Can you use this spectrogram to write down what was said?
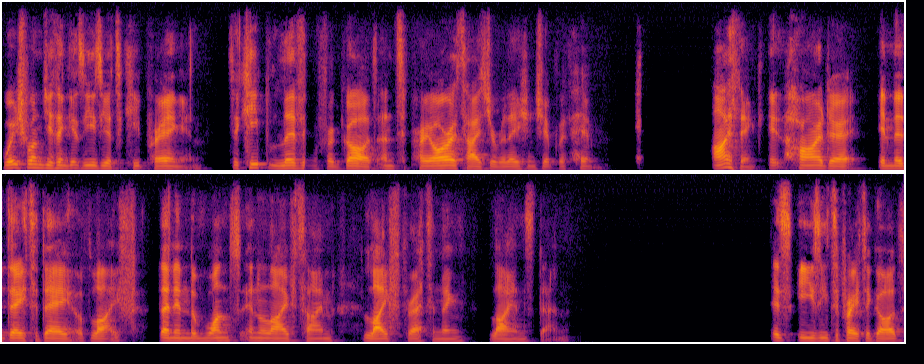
Which one do you think it's easier to keep praying in? To keep living for God and to prioritize your relationship with Him? I think it's harder in the day to day of life than in the once in a lifetime, life threatening lion's den. It's easy to pray to God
